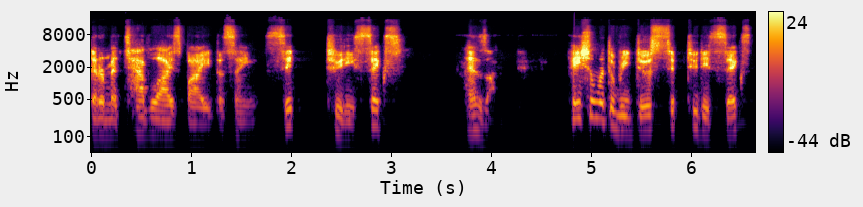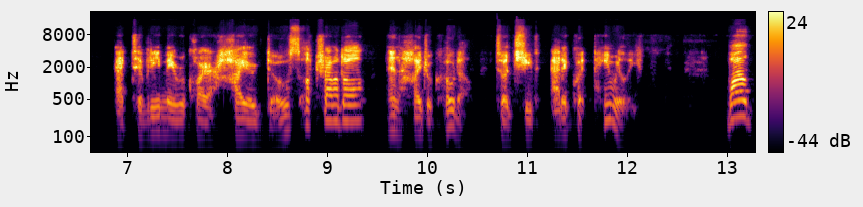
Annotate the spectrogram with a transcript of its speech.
that are metabolized by the same CYP2D6 enzyme. Patient with a reduced CYP2D6 activity may require higher dose of tramadol and hydrocodone to achieve adequate pain relief. While,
